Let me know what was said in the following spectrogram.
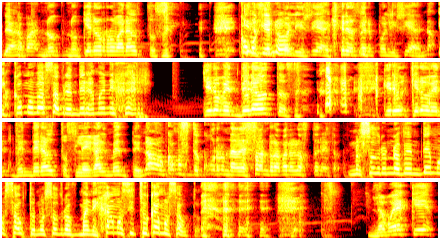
Ya. Papá, no, no quiero robar autos. ¿Cómo quiero que ser no? policía, quiero ser policía. No, ¿Y cómo vas a aprender a manejar? quiero vender autos. quiero quiero ven- vender autos legalmente. No, ¿cómo se te ocurre una deshonra para los toretos? Nosotros no vendemos autos, nosotros manejamos y chocamos autos. La weá es que,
